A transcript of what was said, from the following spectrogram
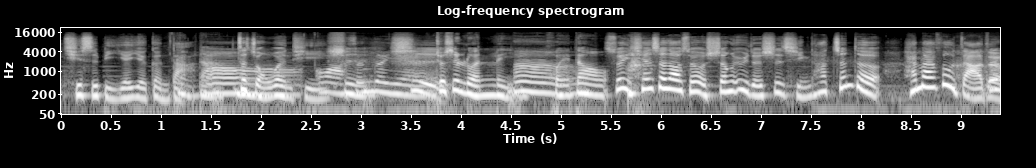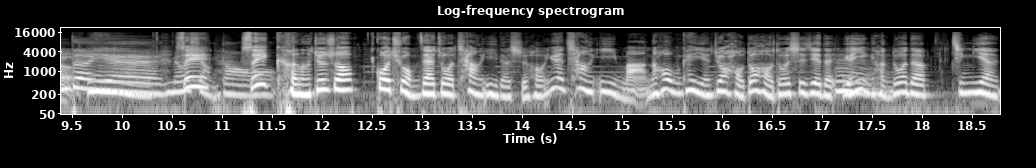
其实比爷爷更大，大。这种问题是真的耶，是。就是伦理、嗯、回到，所以牵涉到所有生育的事情，它真的还蛮复杂的，真的耶，嗯、没有想到，所以所以可能就是说，过去我们在做倡议的时候，因为倡议嘛，然后我们可以研究好多好多世界的援引很多的经验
